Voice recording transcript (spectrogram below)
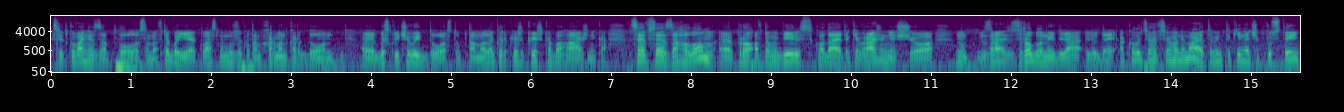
слідкування за полосами, в тебе є класна музика, там Harman Kardon, е, безключовий доступ, там електрокришка багажника. Це все загалом е, про автомобіль складає таке враження, що ну зроблений для людей. А коли цього всього немає, то він такий, наче пустий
